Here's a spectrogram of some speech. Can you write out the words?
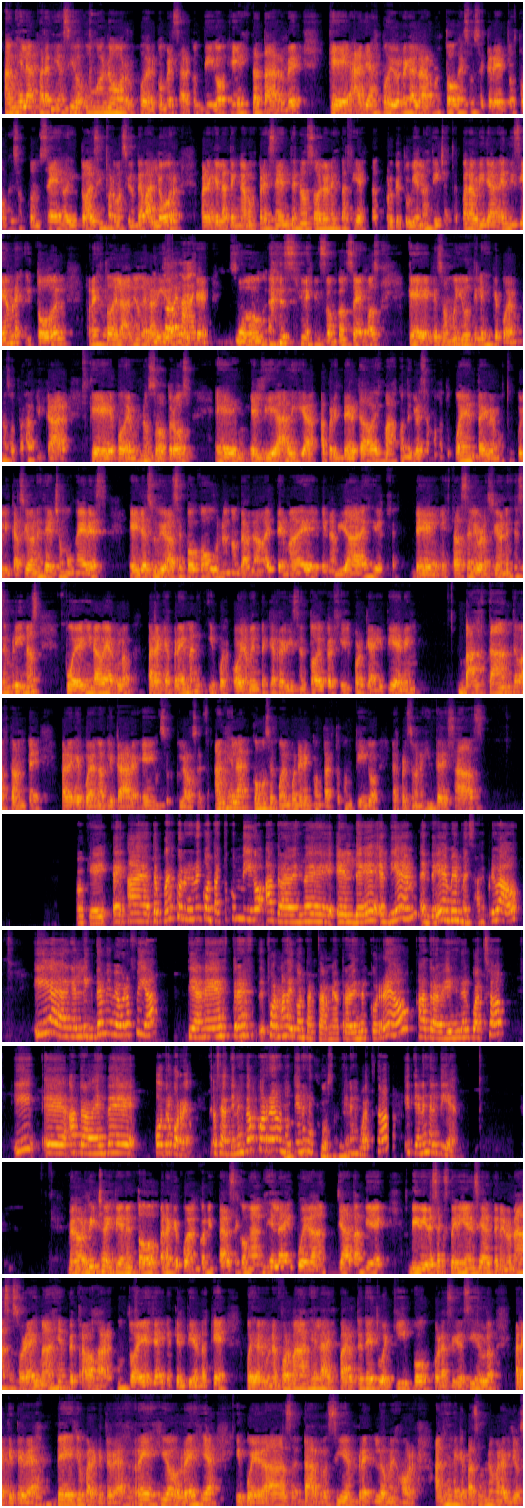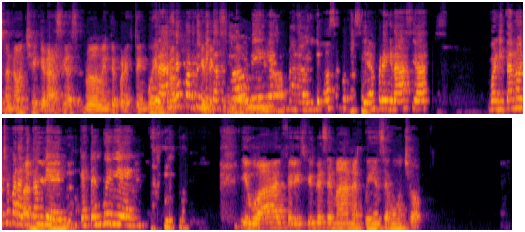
Ángela, para mí ha sido un honor poder conversar contigo esta tarde, que hayas podido regalarnos todos esos secretos, todos esos consejos y toda esa información de valor para que la tengamos presente no solo en esta fiesta, porque tú bien lo has dicho, esto es para brillar en diciembre y todo el resto del año de la vida, porque son, son consejos que, son muy útiles y que podemos nosotros aplicar, que podemos nosotros en el día a día aprender cada vez más cuando ingresamos a tu cuenta y vemos tus publicaciones. De hecho, mujeres, ella subió hace poco uno en donde hablaba del tema de, Navidades y de, de, estas celebraciones decembrinas. Pueden ir a verlo para que aprendan y pues obviamente que revisen todo el perfil porque ahí tienen bastante, bastante para que puedan aplicar en sus closets. Ángela, ¿cómo se pueden poner en contacto contigo las personas interesadas? Ok, eh, ah, te puedes poner en contacto conmigo a través de el, de, el DM, el DM, el mensaje privado, y en el link de mi biografía tienes tres formas de contactarme, a través del correo, a través del WhatsApp y eh, a través de otro correo. O sea, tienes dos correos, no tienes excusa, tienes WhatsApp y tienes el DM. Mejor dicho, ahí tienen todo para que puedan conectarse con Ángela y puedan ya también vivir esa experiencia de tener una asesora de imagen, de trabajar junto a ella y de que entiendas que, pues de alguna forma, Ángela es parte de tu equipo, por así decirlo, para que te veas bello, para que te veas regio o regia y puedas dar siempre lo mejor. Ángela, que pases una maravillosa noche. Gracias nuevamente por este encuentro. Gracias por tu invitación, Miguel. Maravillosa como siempre. Gracias. Bonita noche para ti también. Que estés muy bien. Igual, feliz fin de semana. Cuídense mucho.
